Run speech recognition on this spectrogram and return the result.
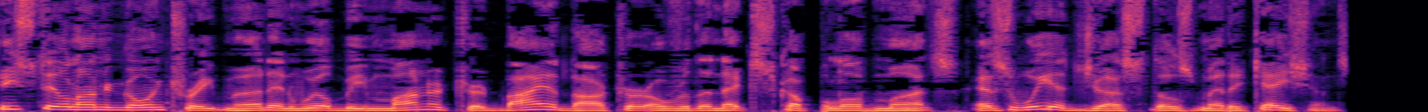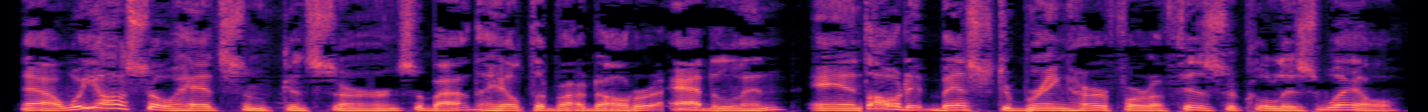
He's still undergoing treatment and will be monitored by a doctor over the next couple of months as we adjust those medications. Now, we also had some concerns about the health of our daughter, Adeline, and thought it best to bring her for a physical as well.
